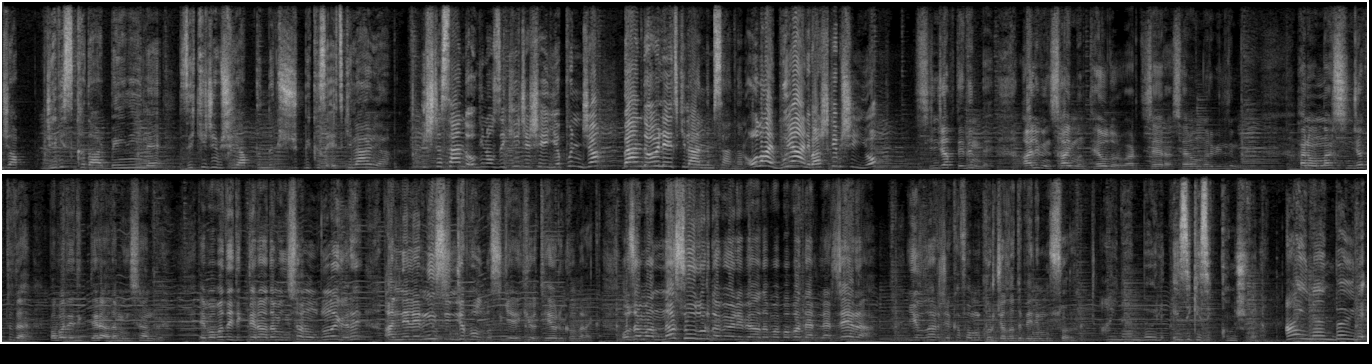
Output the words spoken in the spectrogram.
Sincap ceviz kadar beyniyle zekice bir şey yaptığında küçücük bir kızı etkiler ya. İşte sen de o gün o zekice şeyi yapınca ben de öyle etkilendim senden. Olay bu yani başka bir şey yok. Sincap dedin de Alvin, Simon, Theodore vardı Zehra. Sen onları bildin mi? Hani onlar sincaptı da baba dedikleri adam insandı. E baba dedikleri adam insan olduğuna göre annelerinin sincap olması gerekiyor teorik olarak. O zaman nasıl olur da böyle bir adama baba derler Zehra? Yıllarca kafamı kurcaladı benim bu soru. Aynen böyle ezik ezik konuş Vedat. Aynen böyle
